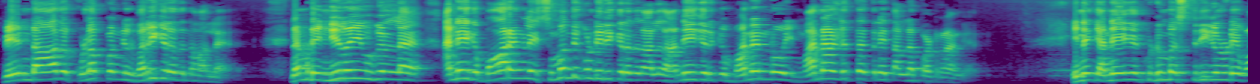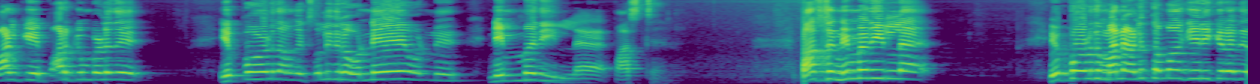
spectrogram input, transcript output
வேண்டாத குழப்பங்கள் வருகிறதுனால நம்முடைய நிறைவுகள்ல அநேக பாரங்களை சுமந்து கொண்டிருக்கிறதுனால அநேகருக்கு மனநோய் மன அழுத்தத்திலே தள்ளப்படுறாங்க. இன்னைக்கு அநேக குடும்ப ஸ்திரீகளுடைய வாழ்க்கையை பார்க்கும் பொழுது எப்பொழுது அவங்க சொல்லுகிற ஒன்னே ஒண்ணு நிம்மதி இல்லை பாஸ்டர். பாஸ்டர் நிம்மதி இல்லை. எப்பொழுது மன அழுத்தமாக இருக்கிறது?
